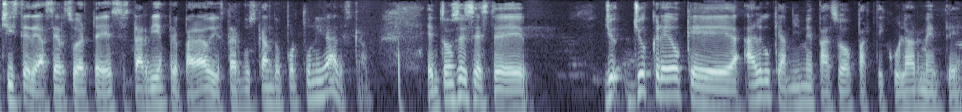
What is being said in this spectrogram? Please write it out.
chiste de hacer suerte es estar bien preparado y estar buscando oportunidades, cabrón. Entonces, este, yo, yo creo que algo que a mí me pasó particularmente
